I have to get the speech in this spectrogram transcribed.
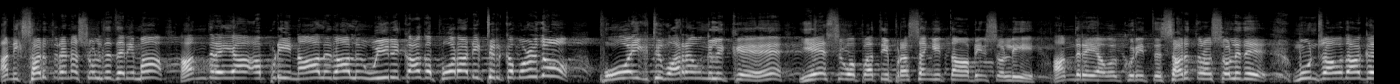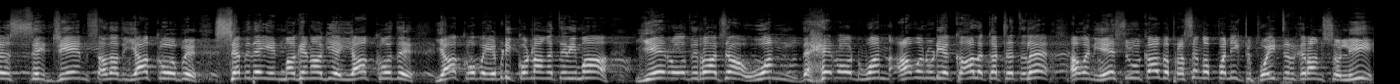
அன்னைக்கு சரித்திரம் என்ன சொல்லுது தெரியுமா? அந்திரேயா அப்படி நாலு நாள் உயிருக்காக போராடிட்டு இருக்கும் பொழுதும் போய்கிட்டு வரவங்களுக்கு இயேசுவை பத்தி பிரசங்கித்தான் அப்படின்னு சொல்லி அந்திரேயாவை குறித்து சரித்திரம் சொல்லுது. மூன்றாவதாக செ- ஜேம்ஸ் அதாவது யாக்கோபு என் மகனாகிய யாக்கோது யாக்கோபை எப்படி கொண்டாங்க தெரியுமா? ஏரோது ராஜா ஒன் த ஹெரோட் ஒன் அவனுடைய காலகட்டத்தில் அவன் இயேசுவுக்காக பிரசங்கம் பண்ணிட்டு போயிட்டு இருக்கிறான்னு சொல்லி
